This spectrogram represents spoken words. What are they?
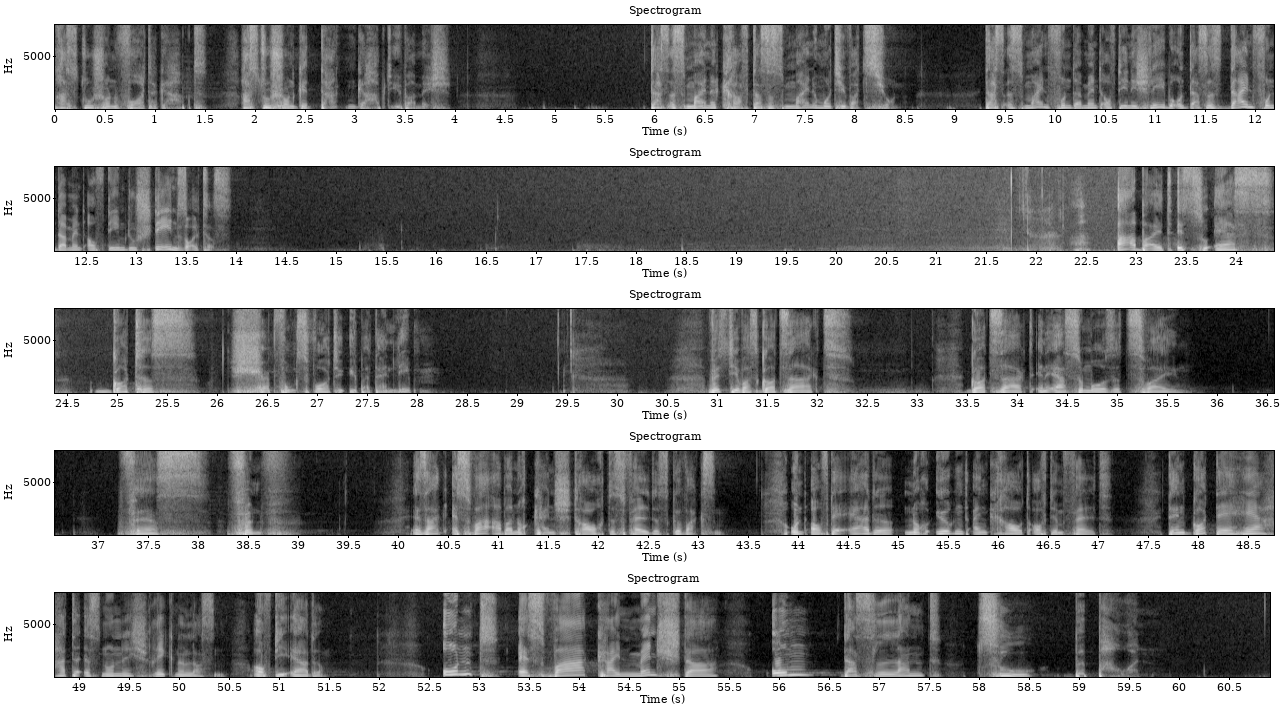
hast du schon Worte gehabt. Hast du schon Gedanken gehabt über mich. Das ist meine Kraft, das ist meine Motivation. Das ist mein Fundament, auf dem ich lebe und das ist dein Fundament, auf dem du stehen solltest. Arbeit ist zuerst Gottes Schöpfungsworte über dein Leben. Wisst ihr, was Gott sagt? Gott sagt in 1. Mose 2, Vers 5. Er sagt, es war aber noch kein Strauch des Feldes gewachsen und auf der Erde noch irgendein Kraut auf dem Feld. Denn Gott, der Herr, hatte es nun nicht regnen lassen auf die Erde. Und es war kein Mensch da, um das Land zu bebauen.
